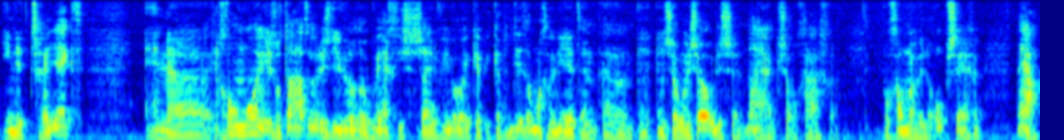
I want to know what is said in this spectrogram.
in het traject. En gewoon mooie resultaten, dus die wilden ook weg. Die zeiden van, joh, ik heb, ik heb dit allemaal geleerd en, en, en, zo en zo. Dus nou ja, ik zou graag het programma willen opzeggen. Nou ja,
